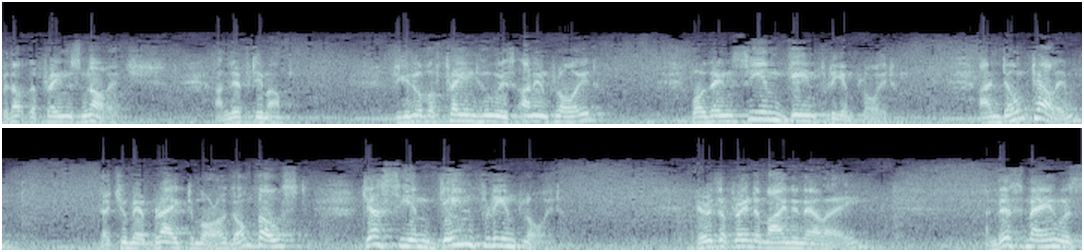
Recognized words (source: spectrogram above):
without the friend's knowledge, and lift him up. Do you know of a friend who is unemployed? Well, then see him gainfully employed. And don't tell him that you may brag tomorrow. Don't boast. Just see him gainfully employed. Here's a friend of mine in L.A., and this man was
